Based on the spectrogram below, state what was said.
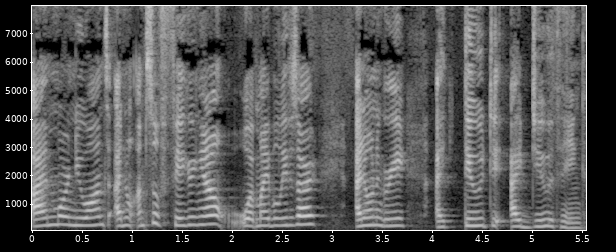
I'm more nuanced. I don't I'm still figuring out what my beliefs are. I don't agree. I do I do think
